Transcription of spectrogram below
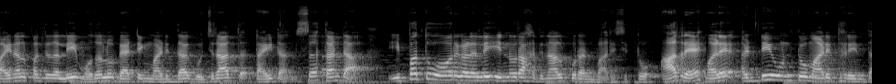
ಫೈನಲ್ ಪಂದ್ಯದಲ್ಲಿ ಮೊದಲು ಬ್ಯಾಟಿಂಗ್ ಮಾಡಿದ್ದ ಗುಜರಾತ್ ಟೈಟನ್ಸ್ ತಂಡ ಇಪ್ಪತ್ತು ಓವರ್ಗಳಲ್ಲಿ ಇನ್ನೂರ ಹದಿನಾಲ್ಕು ರನ್ ಬಾರಿಸಿತ್ತು. ಆದರೆ ಮಳೆ ಅಡ್ಡಿ ಉಂಟು ಮಾಡಿದ್ದರಿಂದ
